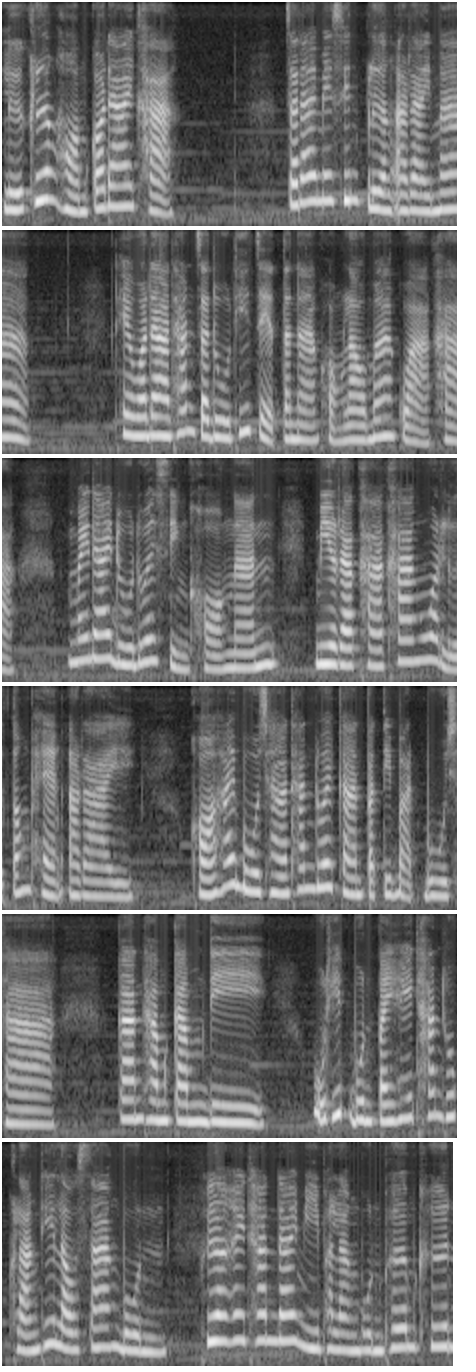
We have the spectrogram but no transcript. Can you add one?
หรือเครื่องหอมก็ได้ค่ะ จะได้ไม่สิ้นเปลืองอะไรมาก เทวดาท่านจะดูที่เจตนาของเรามากกว่าค่ะไม่ได้ดูด้วยสิ่งของนั้น มีราคาค่างวดหรือต้องแพงอะไร ขอให้บูชาท่านด้วยการปฏิบัติบูชา การทำกรรมดี อุทิศบุญไปให้ท่านทุกครั้งที่เราสร้างบุญ เพื่อให้ท่านได้มีพลังบุญเพิ่มขึ้น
